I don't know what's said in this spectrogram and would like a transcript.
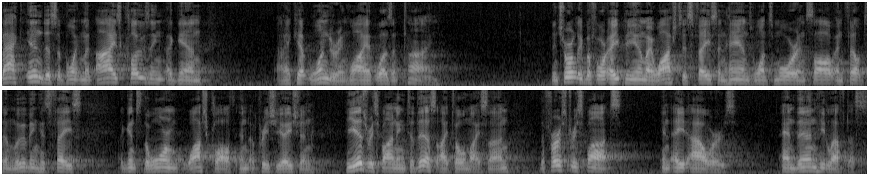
back in disappointment, eyes closing again and I kept wondering why it wasn't time. Then, shortly before 8 p.m., I washed his face and hands once more and saw and felt him moving his face against the warm washcloth in appreciation. He is responding to this, I told my son, the first response in eight hours, and then he left us.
